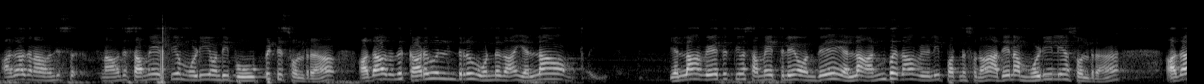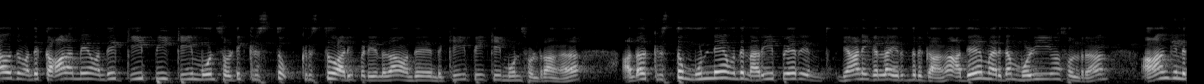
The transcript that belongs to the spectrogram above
அதாவது நான் வந்து ச- நான் வந்து சமயத்தையும் மொழியும் வந்து இப்போ ஒப்பிட்டு சொல்கிறேன் அதாவது வந்து கடவுள்ன்ற ஒன்று தான் எல்லாம் எல்லா வேதத்தையும் சமயத்திலையும் வந்து எல்லாம் அன்பை தான் வெளிப்பட்டுன்னு சொன்னாங்க அதே நான் மொழியிலையும் சொல்கிறேன் அதாவது வந்து காலமே வந்து கிபி கிமுன்னு சொல்லிட்டு கிறிஸ்து கிறிஸ்து அடிப்படையில் தான் வந்து இந்த கிபி கிமுன்னு சொல்கிறாங்க அதாவது கிறிஸ்து முன்னே வந்து நிறைய பேர் ஞானிகள்லாம் இருந்திருக்காங்க. அதே மாதிரி தான் மொழியும் சொல்கிறேன் ஆங்கில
